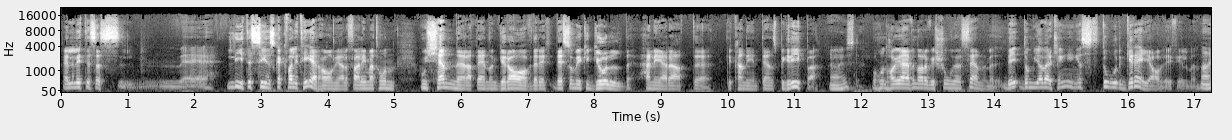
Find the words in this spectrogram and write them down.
Eller lite så här, eh, Lite synska kvaliteter har hon i alla fall. I och med att hon, hon känner att det är någon grav där det, det är så mycket guld här nere att eh, det kan ni inte ens begripa. Ja, just det. Och hon har ju även några visioner sen. Men det, de gör verkligen ingen stor grej av det i filmen. Nej.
